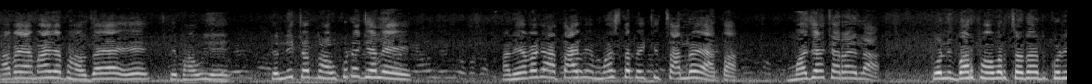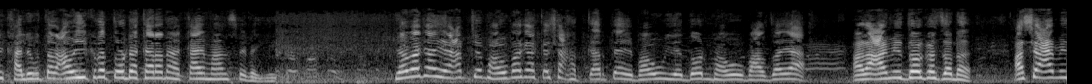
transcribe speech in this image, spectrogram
हा बाय माझ्या भाऊजाया आहे. ते भाऊ आहे. ते निकम भाऊ कुठे गेले? आणि हे बघा आता आम्ही मस्तपैकी चाललोय आता. मजा करायला. कोणी बर्फावर चढण कोणी खाली उतर. अहो इकडे तोंड करा ना काय माणसं आहे बाई. हे बघा हे आमचे भाऊ बघा कसे हात करते भाऊ हे दोन भाऊ भावजाया आणि आम्ही दोघ जण. असे आम्ही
